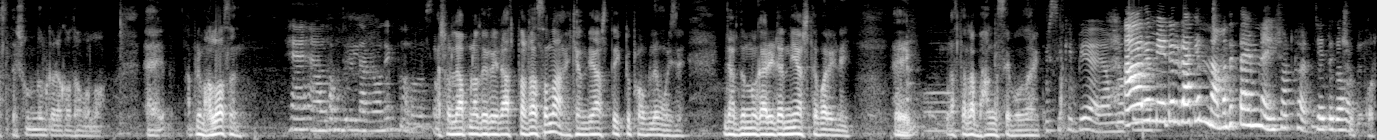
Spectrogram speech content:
আস্তে সুন্দর করে কথা বলো। এই, আপনি ভালো আছেন? হ্যাঁ হ্যাঁ আলহামদুলিল্লাহ আমি অনেক ভালো আছি। আসলে আপনাদের এই রাস্তাটা আছে না এখান দিয়ে আসতে একটু প্রবলেম হয়েছে। যার জন্য গাড়িটা নিয়ে আসতে পারি নাই এই রাস্তাটা ভাঙছে বোধ হয় আরে মেয়েটার রাখেন না আমাদের টাইম নাই শর্টকাট যেতে হবে। কর।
